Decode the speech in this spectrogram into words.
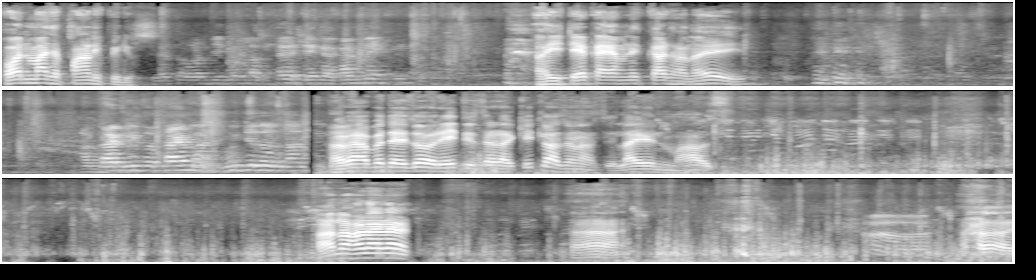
ફોન માથે પાણી પીડ્યું. હઈ ટેકા એમ નથી કાઢવાના હે હવે આ બધા જો રેતી સડા કેટલા જણા છે? લાઈનમાં આવે છે હાલો હડાડાટ હા. હા.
